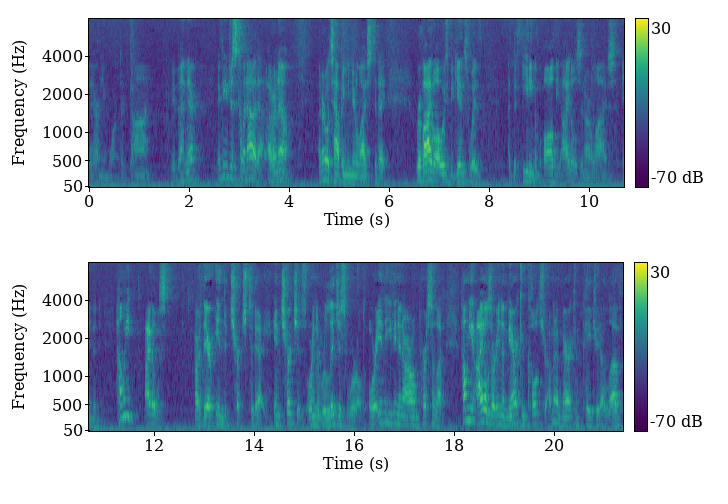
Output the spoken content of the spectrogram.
there anymore. They're gone. Have you been there? Maybe you're just coming out of that. I don't know. I don't know what's happening in your lives today. Revival always begins with a defeating of all the idols in our lives. In the, how many idols are there in the church today, in churches, or in the religious world, or in even in our own personal life? How many idols are in American culture? I'm an American patriot. I love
